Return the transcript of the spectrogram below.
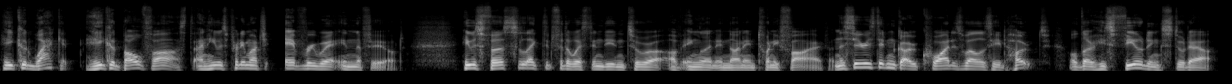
He could whack it, he could bowl fast, and he was pretty much everywhere in the field. He was first selected for the West Indian Tour of England in 1925, and the series didn't go quite as well as he'd hoped, although his fielding stood out.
